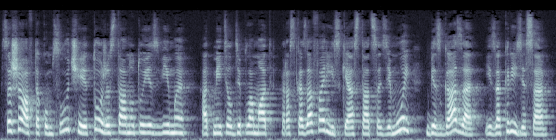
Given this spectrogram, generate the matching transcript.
США в таком случае тоже станут уязвимы, отметил дипломат, рассказав о риске остаться зимой без газа из-за кризиса.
